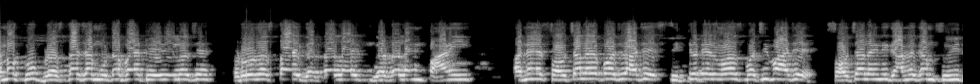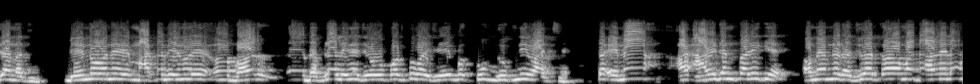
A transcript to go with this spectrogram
એમાં ખૂબ ભ્રષ્ટાચાર મોટા પાયે થઈ રહેલો છે. રોડ રસ્તા ગટર લાઈન ગટર લાઈન પાણી અને શૌચાલય પર જો આજે સિત્યોતેર વર્ષ પછી પણ આજે શૌચાલયની ગામે ગામ સુવિધા નથી. બહેનો અને માતા બહેનો બહાર ડબલા લઈને જવું પડતું હોય છે, એ ખૂબ દુઃખની વાત છે. તો એના આવેદન તરીકે અમે એમને રજૂઆત કરવા માટે આવેલા.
